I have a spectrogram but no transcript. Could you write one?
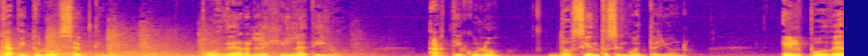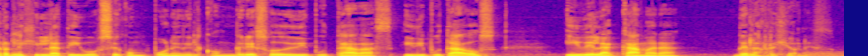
Capítulo séptimo. Poder legislativo. Artículo 251. El poder legislativo se compone del Congreso de Diputadas y Diputados y de la Cámara de las Regiones.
